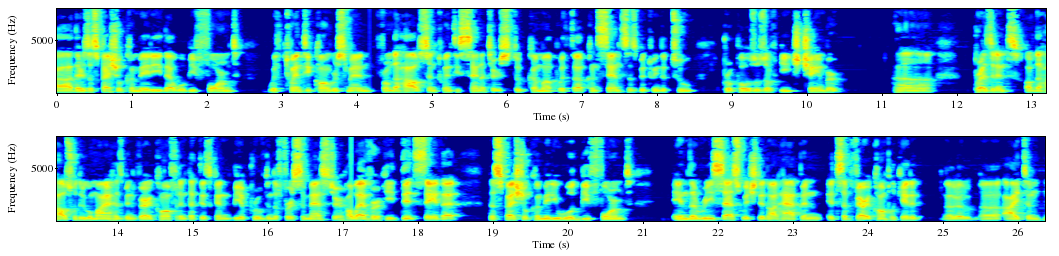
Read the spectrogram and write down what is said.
Uh, there's a special committee that will be formed with 20 congressmen from the House and 20 senators to come up with a consensus between the two proposals of each chamber. Uh, President of the House, Rodrigo Maia, has been very confident that this can be approved in the first semester. However, he did say that the special committee would be formed in the recess, which did not happen. It's a very complicated uh, uh, item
